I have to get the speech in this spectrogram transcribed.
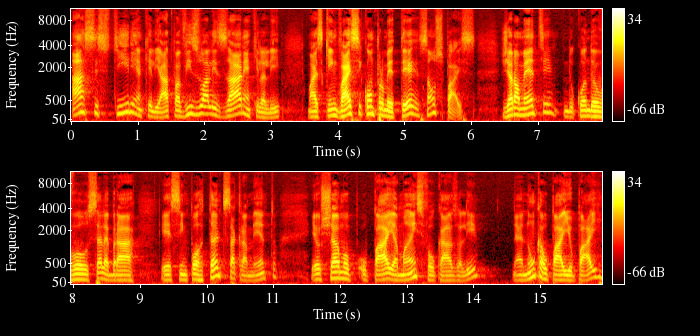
assistirem aquele ato, para visualizarem aquilo ali. Mas quem vai se comprometer são os pais. Geralmente, quando eu vou celebrar esse importante sacramento, eu chamo o pai e a mãe, se for o caso ali. Né? Nunca o pai e o pai,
